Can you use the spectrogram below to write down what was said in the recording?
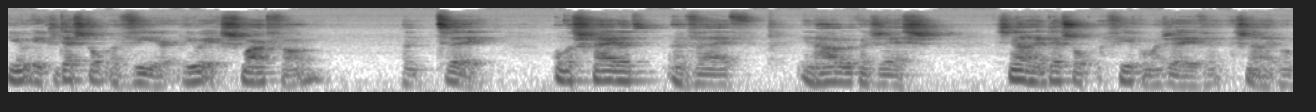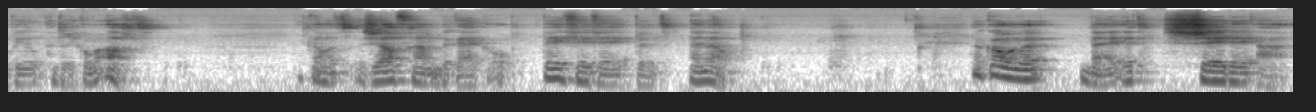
UX desktop een 4, UX smartphone een 2, onderscheidend een 5, inhoudelijk een 6, snelheid desktop 4,7 en snelheid mobiel een 3,8. Je kan het zelf gaan bekijken op pvv.nl. Dan komen we bij het CDA.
